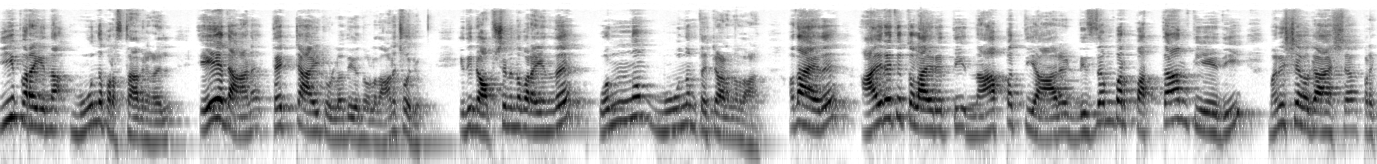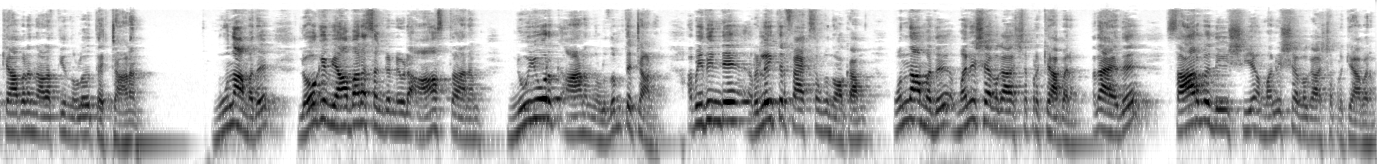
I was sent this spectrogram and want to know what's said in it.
ഈ പറയുന്ന മൂന്ന് പ്രസ്താവനകളിൽ ഏതാണ് തെറ്റായിട്ടുള്ളത് എന്നുള്ളതാണ് ചോദ്യം. ഇതിന്റെ ഓപ്ഷൻ എന്ന് പറയുന്നത് ഒന്നും മൂന്നും തെറ്റാണെന്നുള്ളതാണ്. അതായത് ആയിരത്തി തൊള്ളായിരത്തി നാൽപ്പത്തി ആറ് ഡിസംബർ പത്താം തീയതി മനുഷ്യാവകാശ പ്രഖ്യാപനം നടത്തി എന്നുള്ളത് തെറ്റാണ്. മൂന്നാമത് ലോക വ്യാപാര സംഘടനയുടെ ആസ്ഥാനം ന്യൂയോർക്ക് ആണെന്നുള്ളതും തെറ്റാണ്. അപ്പോൾ ഇതിന്റെ റിലേറ്റഡ് ഫാക്ട്സ് നമുക്ക് നോക്കാം. ഒന്നാമത് മനുഷ്യാവകാശ പ്രഖ്യാപനം. അതായത് സാർവദേശീയ മനുഷ്യാവകാശ പ്രഖ്യാപനം.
